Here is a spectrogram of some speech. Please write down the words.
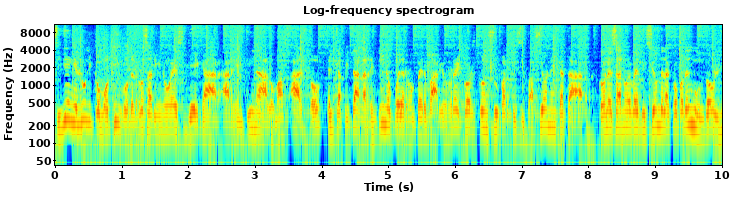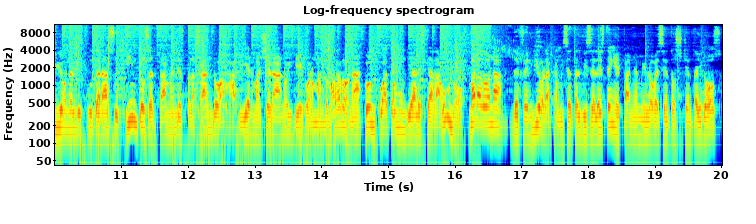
Si bien el único motivo del Rosarino es llegar a Argentina a lo más alto, el capitán argentino puede romper varios récords con su participación en Qatar. Con esa nueva edición de la Copa del Mundo, Lionel disputará su quinto certamen desplazando a Javier Mascherano y Diego Armando Maradona con cuatro mundiales cada uno. Maradona defendió la camiseta albiceleste en España 1982,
